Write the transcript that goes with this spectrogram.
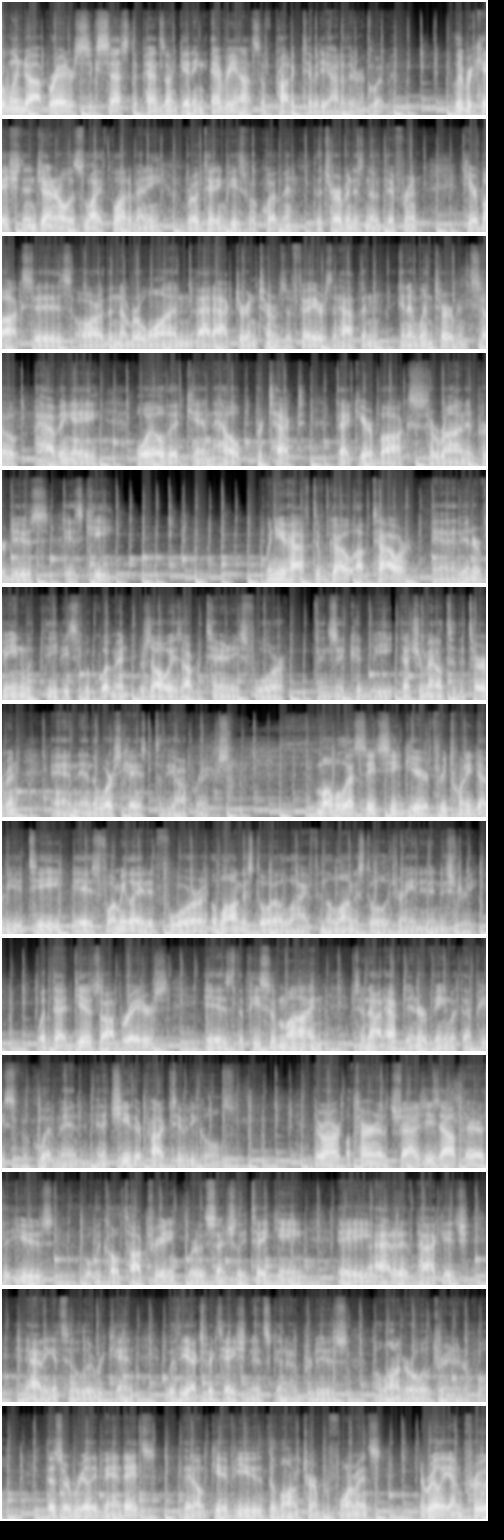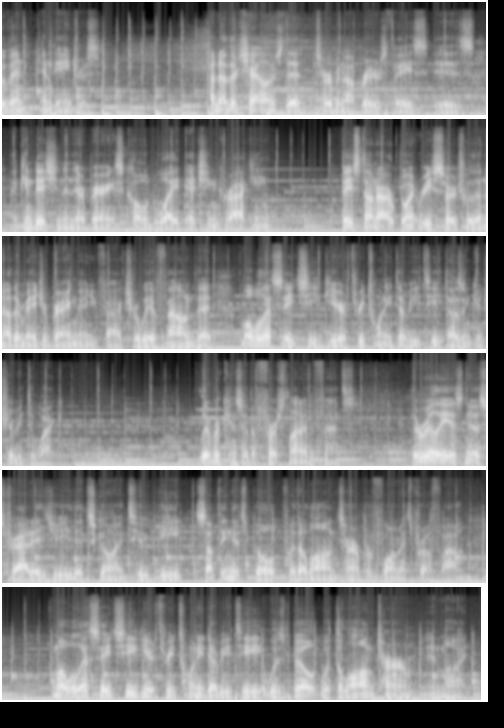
For wind operators, success depends on getting every ounce of productivity out of their equipment. Lubrication in general is lifeblood of any rotating piece of equipment. The turbine is no different. Gearboxes are the number one bad actor in terms of failures that happen in a wind turbine. So having a oil that can help protect that gearbox to run and produce is key. When you have to go up tower and intervene with the piece of equipment, there's always opportunities for things that could be detrimental to the turbine and in the worst case to the operators. Mobil SHC Gear 320WT is formulated for the longest oil life and the longest oil drain in industry. What that gives operators is the peace of mind to not have to intervene with that piece of equipment and achieve their productivity goals. There are alternative strategies out there that use what we call top treating. We're essentially taking a additive package and adding it to the lubricant with the expectation it's going to produce a longer oil drain interval. Those are really band-aids. They don't give you the long-term performance. They're really unproven and dangerous. Another challenge that turbine operators face is a condition in their bearings called white etching cracking. Based on our joint research with another major bearing manufacturer, we have found that Mobil SHC Gear 320WT doesn't contribute to WEC. Lubricants are the first line of defense. There really is no strategy that's going to beat something that's built for the long-term performance profile. Mobil SHC Gear 320WT was built with the long term in mind.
